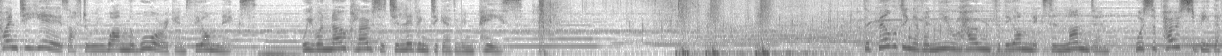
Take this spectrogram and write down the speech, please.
20 years after we won the war against the Omnics. We were no closer to living together in peace. The building of a new home for the Omnics in London was supposed to be the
